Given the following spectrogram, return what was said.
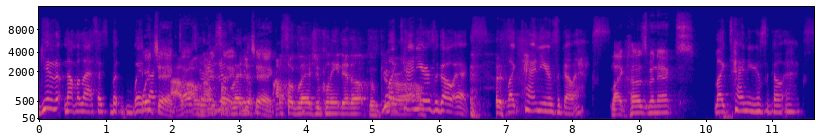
get it up. Not my last ex, but wait, Which ex? I, I I was was, gonna I'm so glad you, ex? I'm so glad you cleaned that up because like 10 years ago, ex. like 10 years ago, ex. Like husband ex? Like 10 years ago, ex.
